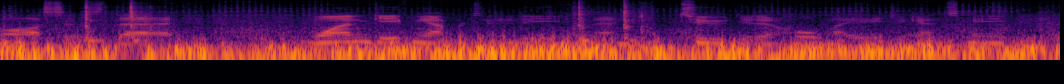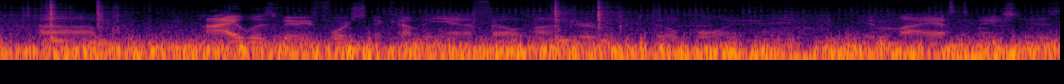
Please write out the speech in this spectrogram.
bosses that one gave me opportunity and then two didn't hold my age against me. Um, I was very fortunate to come to the NFL under Bill Polian, who, in my estimation, is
